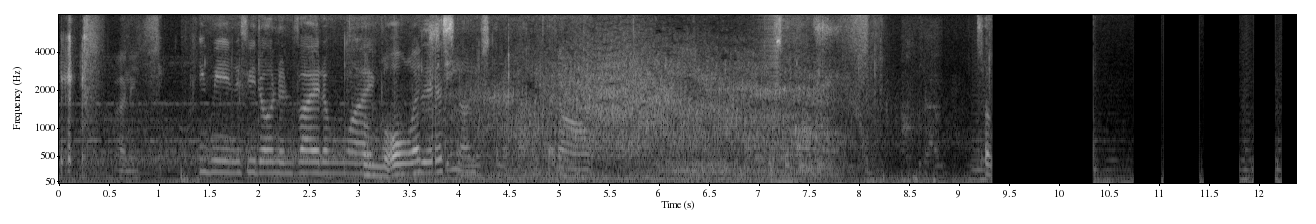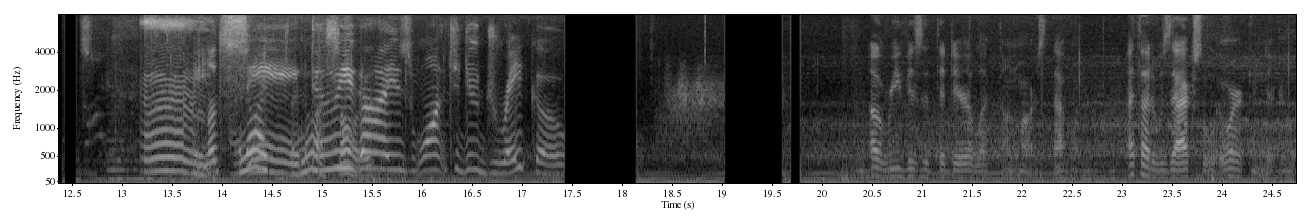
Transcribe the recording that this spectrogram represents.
Funny. You mean if you don't invite him like lol, let's this? see. No, I'm just gonna not invite Don't. a. So. Mm, let's I know I- see. I know do saw you it. guys want to do Draco? Oh, revisit the derelict on Mars. That one. I thought it was the actual Orokin derelict.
